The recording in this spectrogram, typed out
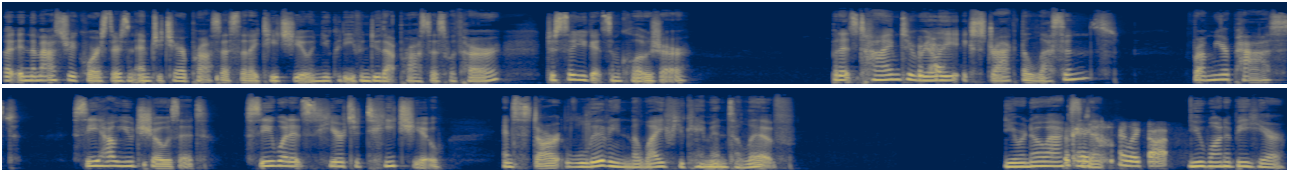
But in the mastery course, there's an empty chair process that I teach you, and you could even do that process with her just so you get some closure. But it's time to okay. really extract the lessons from your past, see how you chose it, see what it's here to teach you, and start living the life you came in to live. You were no accident. Okay, I like that. You want to be here.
